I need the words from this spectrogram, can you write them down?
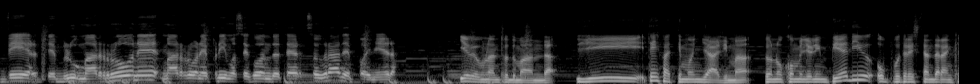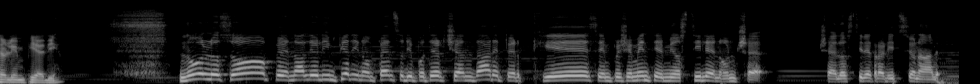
verde, blu, marrone, marrone primo, secondo e terzo grado e poi nera. Io avevo un'altra domanda. Gli... Te hai fatti i mondiali, ma sono come le Olimpiadi o potresti andare anche alle Olimpiadi? Non lo so, per alle Olimpiadi non penso di poterci andare perché semplicemente il mio stile non c'è. C'è lo stile tradizionale.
